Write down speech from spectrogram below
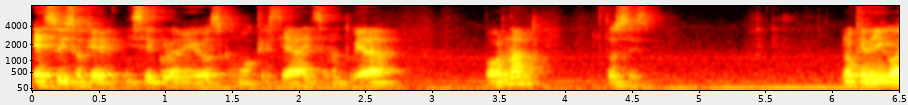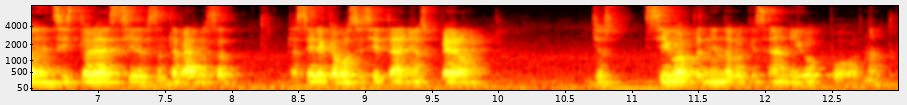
eso hizo que mi círculo de amigos como creciera y se mantuviera por Naruto. Entonces, lo que digo en esa historia es sí, bastante real. O sea, la serie acabó hace 7 años, pero yo sigo aprendiendo lo que es ser amigo por Naruto.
